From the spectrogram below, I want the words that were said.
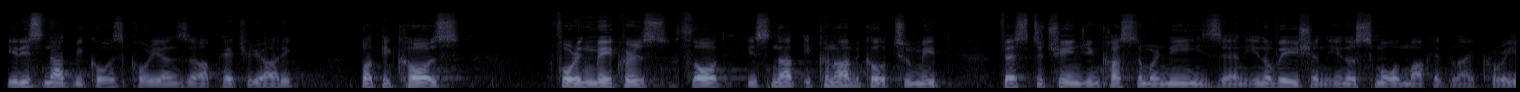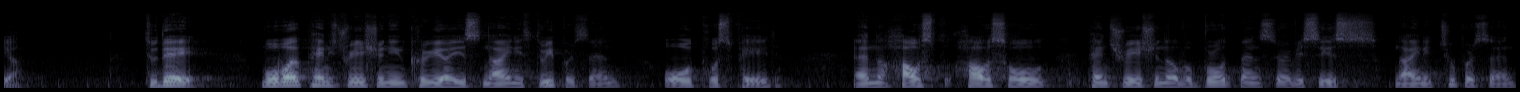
It is not because Koreans are patriotic, but because foreign makers thought it's not economical to meet fast changing customer needs and innovation in a small market like Korea. Today, mobile penetration in Korea is 93%, all postpaid, and house, household penetration of broadband service is 92%,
